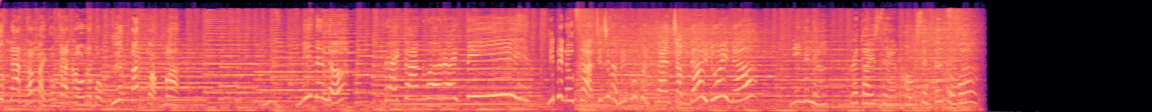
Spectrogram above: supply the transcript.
คืบหน้าครั้งใหม่ของการเอาระบบเลือกตั้งกลับมา นี่น่ะเหรอ รายการวาไรตี้ นี่เป็นโอกาสที่จะทำให้ผู้แฟนๆจำได้ด้วยนะ นี่น่ะเหรอประกายแสงของเซนเตอร์โนวา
